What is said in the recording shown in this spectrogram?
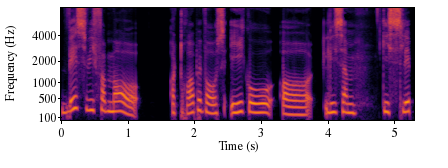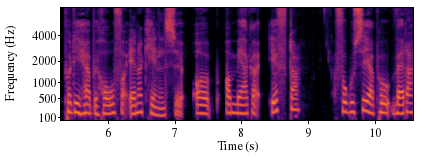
hvis vi formår at droppe vores ego og ligesom give slip på det her behov for anerkendelse og, og mærker efter, fokuserer på, hvad der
